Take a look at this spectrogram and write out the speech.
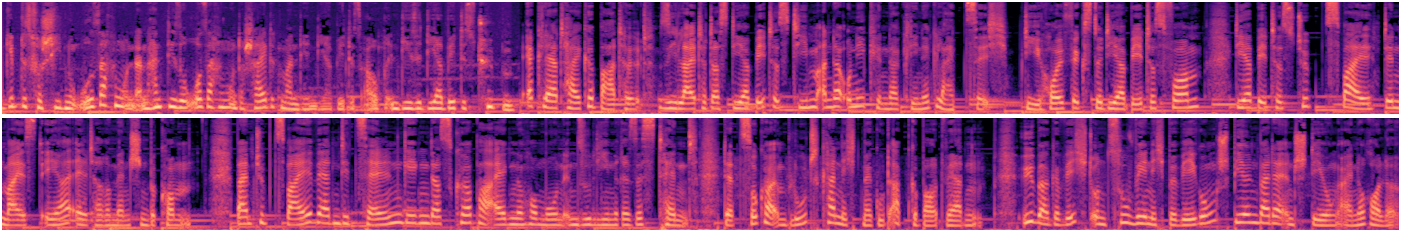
gibt es verschiedene Ursachen und anhand dieser Ursachen unterscheidet man den Diabetes auch in diese Diabetestypen. Erklärt Heike Bartelt. Sie leitet das Diabetesteam an der Uni Kinderklinik Leipzig. Die häufigste Diabetesform, Diabetes Typ 2, den meist eher ältere Menschen bekommen. Beim Typ 2 werden die Zellen gegen das körpereigene Hormon Insulin resistent. Der Zucker im Blut kann nicht mehr gut abgebaut werden. Übergewicht und zu wenig Bewegung spielen bei der Entstehung eine Rolle.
